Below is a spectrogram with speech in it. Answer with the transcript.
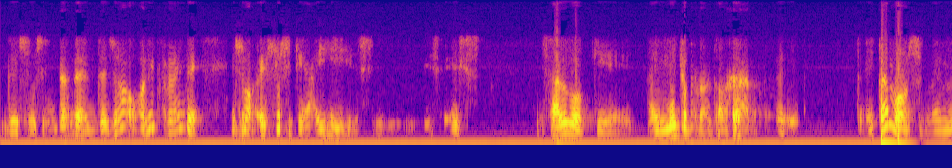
de sus intendentes, no, honestamente, eso, eso sí que ahí es, es, algo que hay mucho para trabajar. Eh, estamos en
